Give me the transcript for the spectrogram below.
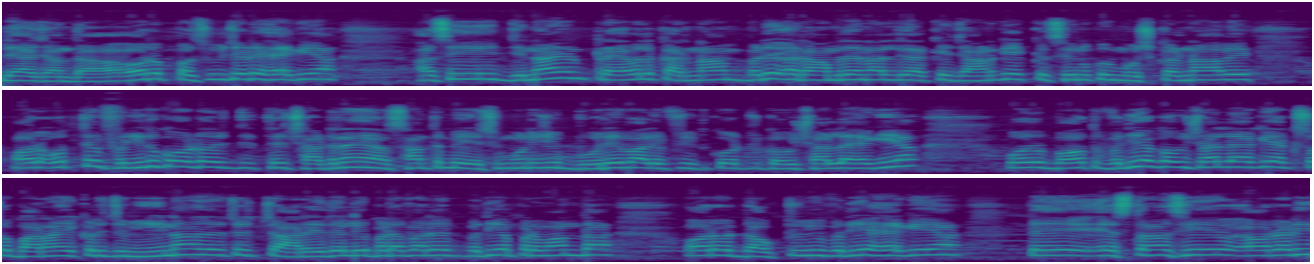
ਲਿਆ ਜਾਂਦਾ। ਔਰ ਪਸ਼ੂ ਜਿਹੜੇ ਹੈਗੇ ਆ, ਅਸੀਂ ਜਿਨ੍ਹਾਂ ਨੇ ਟਰੈਵਲ ਕਰਨਾ, ਬੜੇ ਆਰਾਮ ਦੇ ਨਾਲ ਲਿਆ ਕੇ ਜਾਣਗੇ, ਕਿਸੇ ਨੂੰ ਕੋਈ ਮੁਸ਼ਕਲ ਨਾ ਆਵੇ। ਔਰ ਉੱਥੇ ਫਰੀਦਕੋਟ ਜਿੱਥੇ ਛੱਡ ਰਹੇ ਆ, ਸੰਤ ਮਹੇਸ਼ ਮੁਨੀ ਜੀ ਬੋਰੇ ਵਾਲੇ ਫਰੀਦਕੋਟ ਗਊਸ਼ਾਲਾ ਹੈਗੀ ਆ, ਉਹ ਬਹੁਤ ਵਧੀਆ ਗਊਸ਼ਾਲਾ ਹੈ ਕਿ 112 ਏਕੜ ਜ਼ਮੀਨ ਆ, ਉਹਦੇ ਚ ਚਾਰੇ ਦੇ ਲਈ ਬੜਾ ਬਾਰੇ ਵਧੀਆ ਪ੍ਰਬੰਧ ਆ ਔਰ ਡਾਕਟਰ ਵੀ ਵਧੀਆ ਹੈਗੇ ਆ। ਤੇ ਇਸ ਤਰ੍ਹਾਂ ਅਸੀਂ ਆਲਰੇਡੀ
